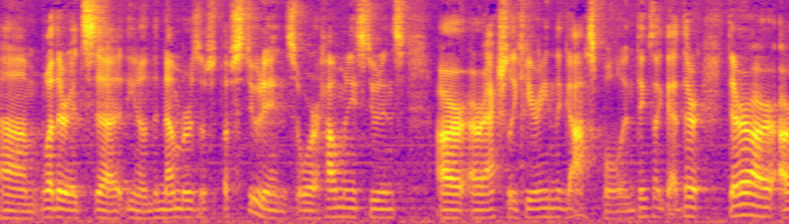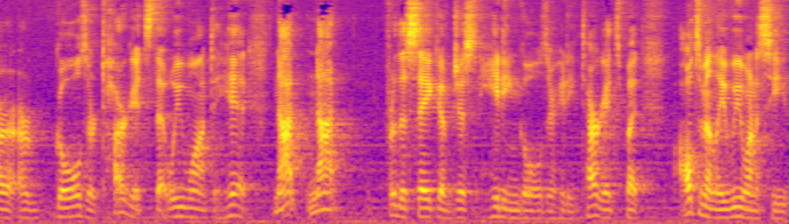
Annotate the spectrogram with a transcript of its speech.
um, whether it's uh, you know the numbers of, of, students or how many students are, are actually hearing the gospel and things like that. There there are, are, are goals or targets that we want to hit, not not for the sake of just hitting goals or hitting targets, but ultimately we want to see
